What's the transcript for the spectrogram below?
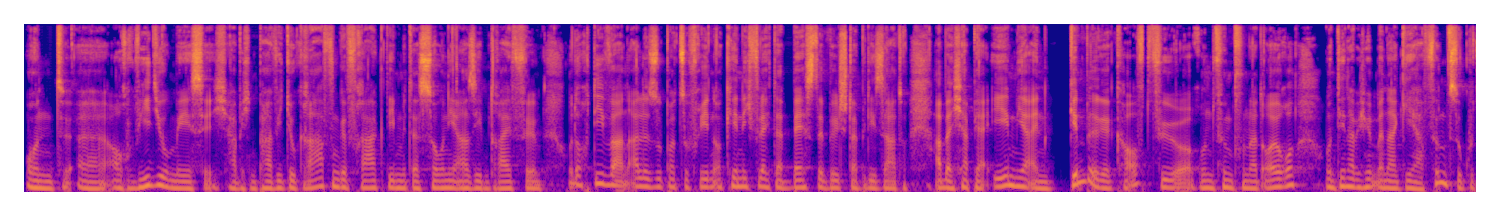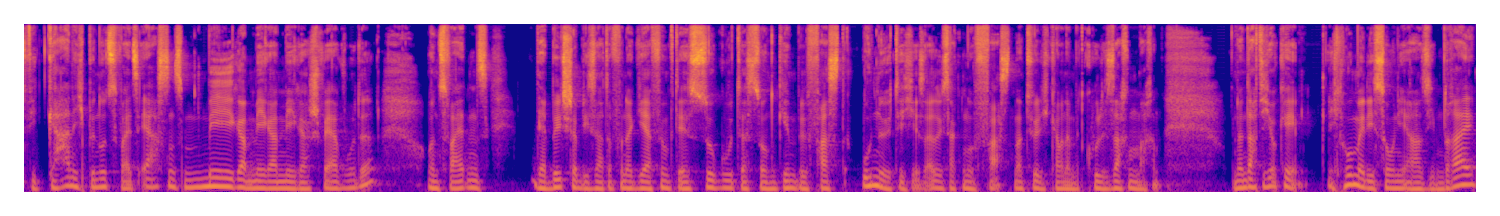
und äh, auch videomäßig habe ich ein paar Videografen gefragt, die mit der Sony A7 III filmen. Und auch die waren alle super zufrieden. Okay, nicht vielleicht der beste Bildstabilisator, aber ich habe ja eben hier einen Gimbal gekauft für rund 500 Euro und den habe ich mit meiner GH5 so gut wie gar nicht benutzt, weil es erstens mega, mega, mega schwer wurde und zweitens der Bildstabilisator von der GH5, der ist so gut, dass so ein Gimbal fast unnötig ist. Also ich sage nur fast. Natürlich kann man damit coole Sachen machen. Und dann dachte ich, okay, ich hole mir die Sony A7 III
